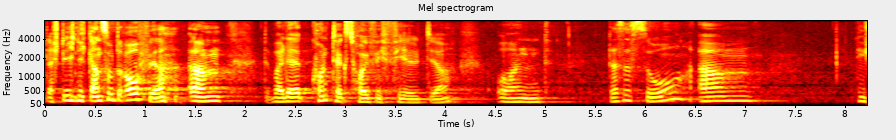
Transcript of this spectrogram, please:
da stehe ich nicht ganz so drauf, ja? Ähm, weil der Kontext häufig fehlt. Ja? Und das ist so, ähm, die,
